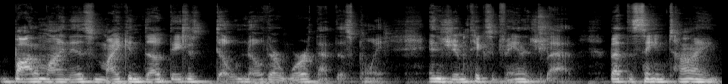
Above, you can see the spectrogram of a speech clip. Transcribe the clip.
bottom line is Mike and Doug, they just don't know their worth at this point. And Jim takes advantage of that. But at the same time,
